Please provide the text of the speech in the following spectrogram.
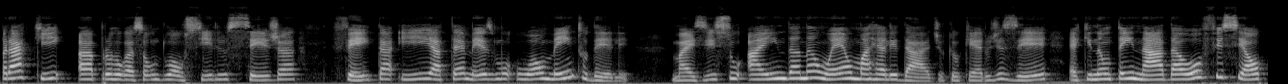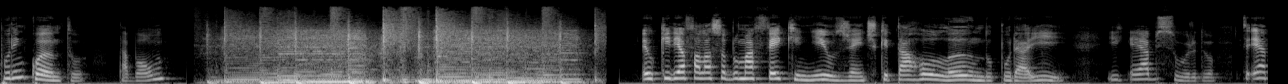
para que a prorrogação do auxílio seja feita e até mesmo o aumento dele. Mas isso ainda não é uma realidade. O que eu quero dizer é que não tem nada oficial por enquanto, tá bom? Eu queria falar sobre uma fake news, gente, que tá rolando por aí e é absurdo. É,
